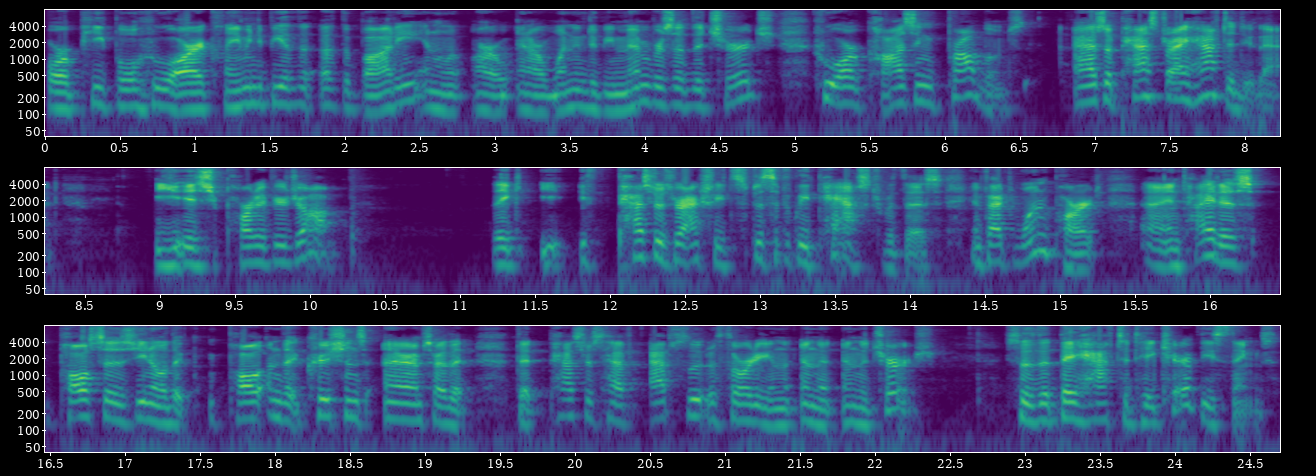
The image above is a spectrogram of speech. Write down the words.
or people who are claiming to be of the, of the body and are and are wanting to be members of the church who are causing problems. As a pastor, I have to do that. It's part of your job. Like, if pastors are actually specifically tasked with this. In fact, one part uh, in Titus, Paul says, you know, that Paul and that Christians, uh, I'm sorry, that that pastors have absolute authority in the, in the in the church, so that they have to take care of these things.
